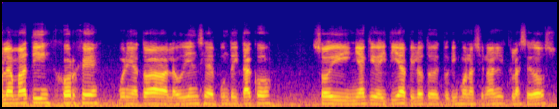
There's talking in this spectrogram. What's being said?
Hola Mati, Jorge, bueno y a toda la audiencia de Punta Itaco. Soy Iñaki Beitía, piloto de Turismo Nacional, clase 2.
